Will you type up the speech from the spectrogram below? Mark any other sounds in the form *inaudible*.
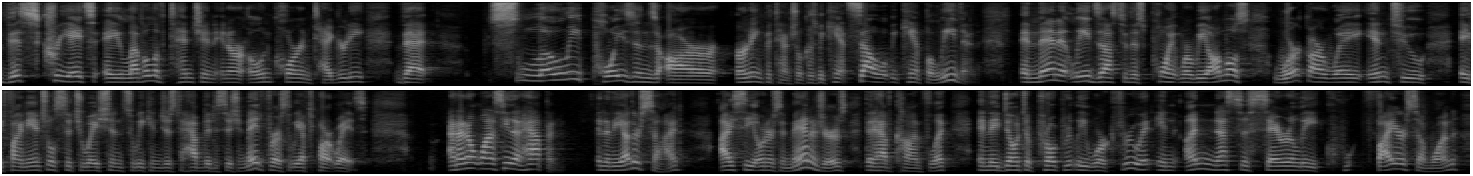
this creates a level of tension in our own core integrity that slowly poisons our earning potential because we can't sell what we can't believe in. And then it leads us to this point where we almost work our way into a financial situation so we can just have the decision made for us that we have to part ways. And I don't want to see that happen. And on the other side, I see owners and managers that have conflict and they don't appropriately work through it and unnecessarily fire someone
